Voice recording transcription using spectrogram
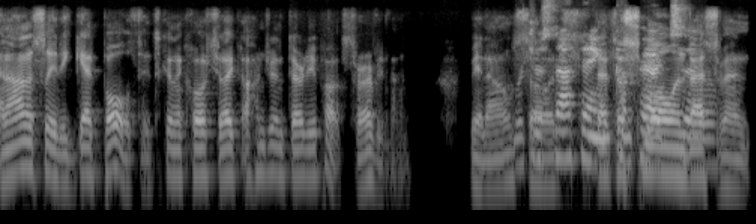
And honestly, to get both, it's gonna cost you like 130 bucks for everything. You know, Which so is nothing that's a small to- investment.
